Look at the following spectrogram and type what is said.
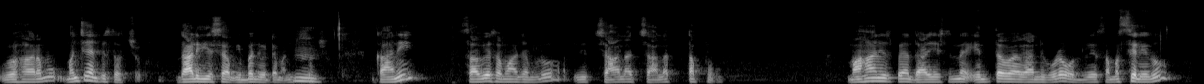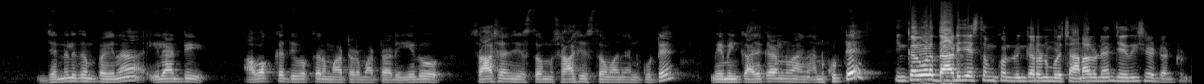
వ్యవహారము మంచిగా అనిపించవచ్చు దాడి చేసాం ఇబ్బంది పెట్టాం అనిపించవచ్చు కానీ సవ్య సమాజంలో ఇది చాలా చాలా తప్పు. మహాన్యూస్ పైన దాడి చేసిన ఎంత వారిని కూడా వదిలే సమస్య లేదు. జర్నలిజం పైన ఇలాంటి అవక్క దివక్కన మాట్లాడి మాట్లాడి ఏదో శాసన చేస్తాం శాసిస్తాం అని అనుకుంటే మేము ఇంకా అధికారంలో అని అనుకుంటే ఇంకా కూడా దాడి చేస్తాం కొన్ని ఇంకా రెండు మూడు ఛానల్ ఉన్నాయని జగదీష్ రెడ్డి అంటుండు.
